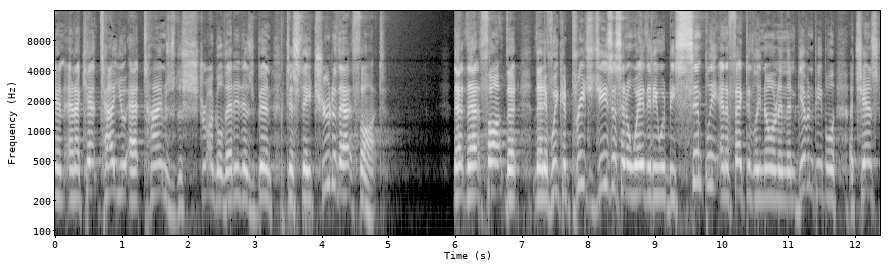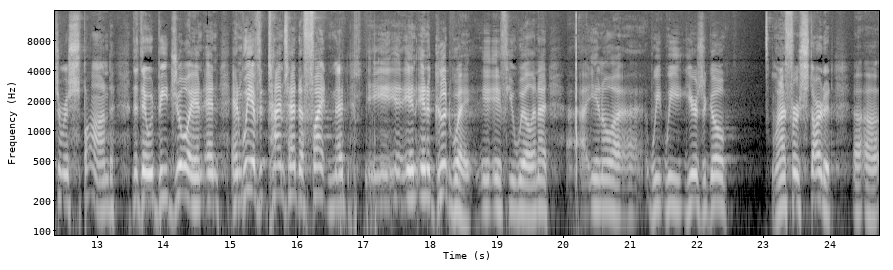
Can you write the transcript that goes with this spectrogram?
and, and I can't tell you at times the struggle that it has been to stay true to that thought that, that thought that, that if we could preach Jesus in a way that he would be simply and effectively known and then given people a chance to respond, that there would be joy. And, and, and we have at times had to fight in, in, in a good way, if you will. And I, I you know, uh, we, we years ago, when I first started, uh, uh,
